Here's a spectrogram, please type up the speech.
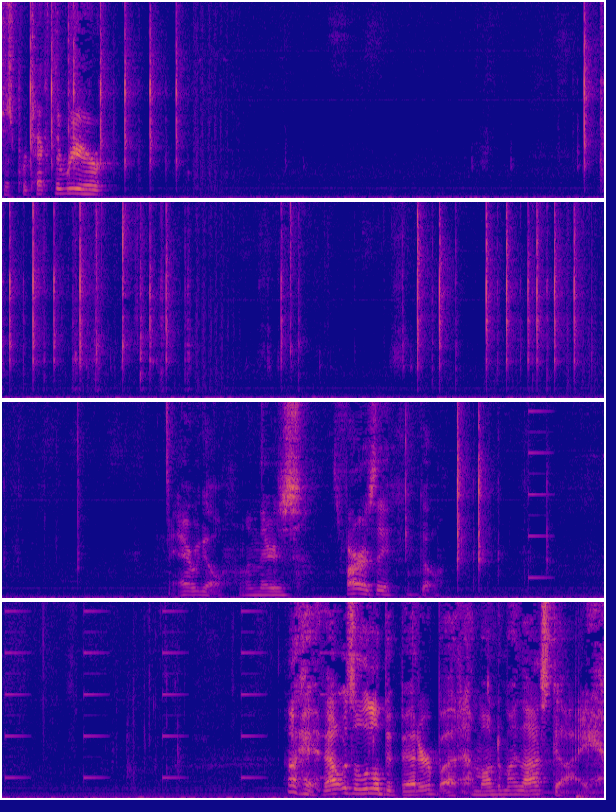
Just protect the rear. There we go. And there's as far as they go. Okay, that was a little bit better, but I'm on to my last guy.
